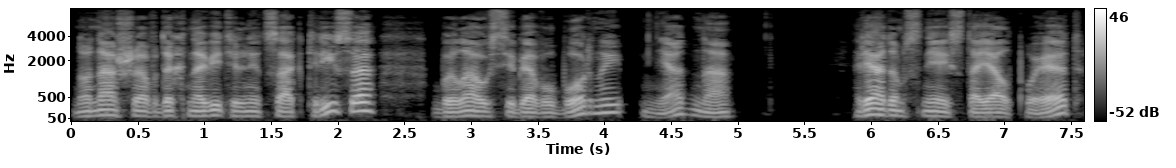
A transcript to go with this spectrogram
Но наша вдохновительница-актриса была у себя в уборной не одна. Рядом с ней стоял поэт,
